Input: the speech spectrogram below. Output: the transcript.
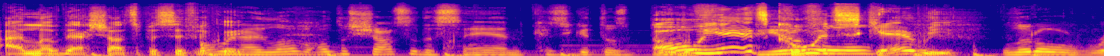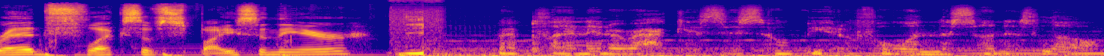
I love that shot Oh, specifically. and I love all the shots of the sand because you get those. Oh yeah, it's cool. It's scary. Little red flecks of spice in the air. My planet Arrakis is so beautiful when the sun is low.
